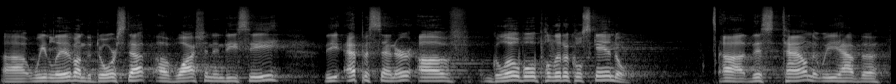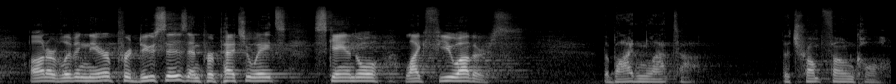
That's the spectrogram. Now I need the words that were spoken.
Uh, we live on the doorstep of Washington, D.C., the epicenter of global political scandal. Uh, this town that we have the honor of living near produces and perpetuates scandal like few others. The Biden laptop, the Trump phone call.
